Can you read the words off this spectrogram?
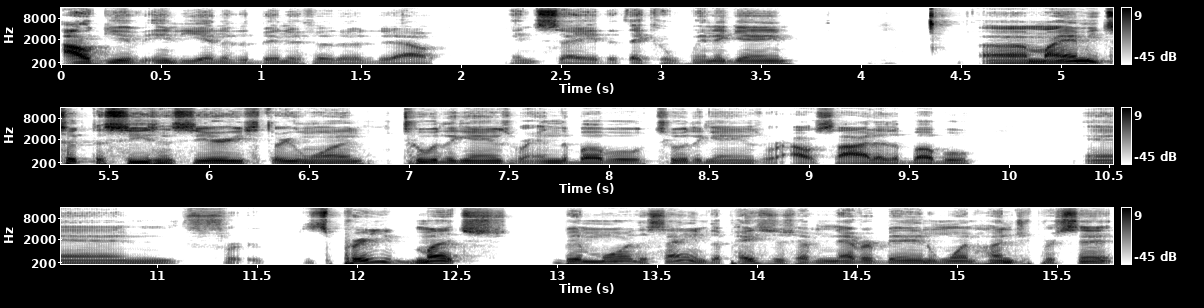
I'll give Indiana the benefit of the doubt and say that they could win a game. Uh, Miami took the season series 3 1. Two of the games were in the bubble, two of the games were outside of the bubble. And for, it's pretty much been more the same. The Pacers have never been 100%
